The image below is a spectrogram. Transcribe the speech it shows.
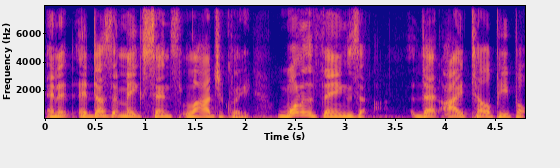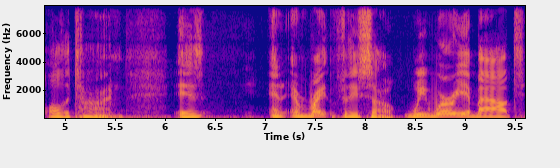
and it, it doesn't make sense logically. One of the things that I tell people all the time is, and, and rightfully so, we worry about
